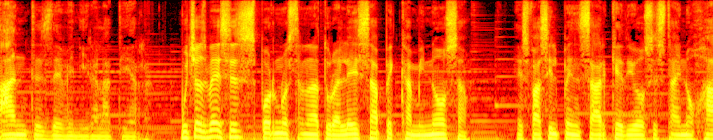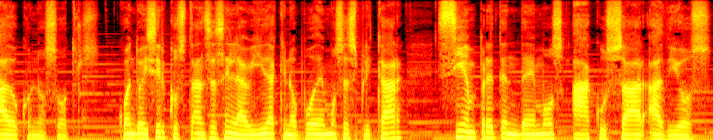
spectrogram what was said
antes de venir a la tierra. Muchas veces por nuestra naturaleza pecaminosa es fácil pensar que Dios está enojado con nosotros. Cuando hay circunstancias en la vida que no podemos explicar, siempre tendemos a acusar a Dios.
